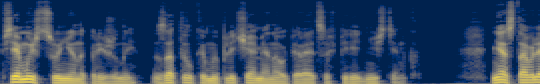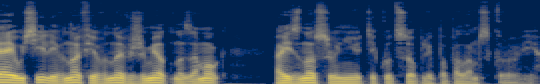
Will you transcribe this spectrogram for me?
Все мышцы у нее напряжены, затылком и плечами она упирается в переднюю стенку. Не оставляя усилий, вновь и вновь жмет на замок, а из носа у нее текут сопли пополам с кровью.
